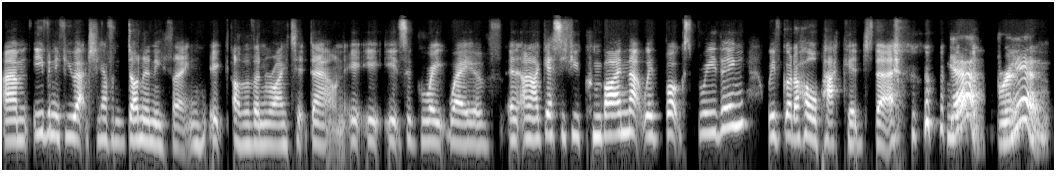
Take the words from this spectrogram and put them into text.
Um, even if you actually haven't done anything it, other than write it down it, it, it's a great way of and, and, i guess if you combine that with box breathing we've got a whole package there. Yeah brilliant.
